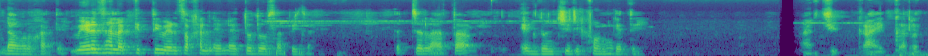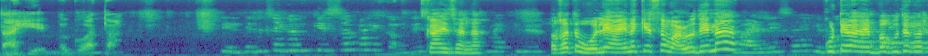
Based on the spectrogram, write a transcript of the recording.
डांगरू खाते. वेळ झाला किती वेळचा खाल्लेला आहे तो डोसा पिझ्झा? तर चला आता एक दोन चिरी खाऊन घेते. आजी काय करत आहे बघू आता. काय झाला? अगं तर ओले आहे ना केस वाळू दे ना. कुठे आहे? बघू दे घर.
